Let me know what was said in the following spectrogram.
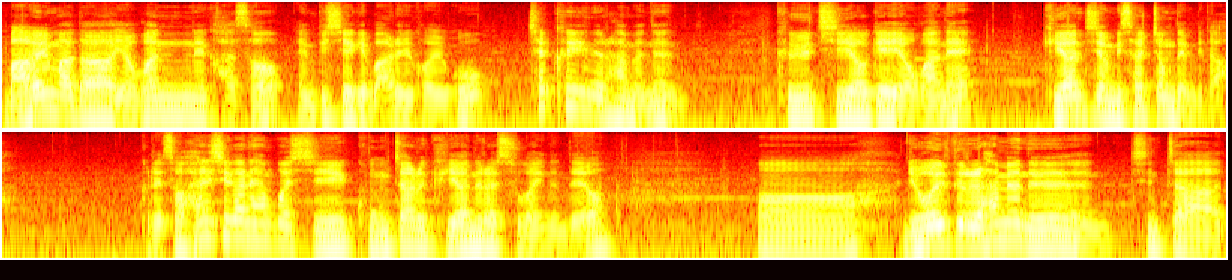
마을마다 여관에 가서 NPC에게 말을 걸고 체크인을 하면은 그 지역의 여관에 귀환 지점이 설정됩니다. 그래서 한 시간에 한 번씩 공짜로 귀환을 할 수가 있는데요. 어, 뉴월드를 하면은 진짜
